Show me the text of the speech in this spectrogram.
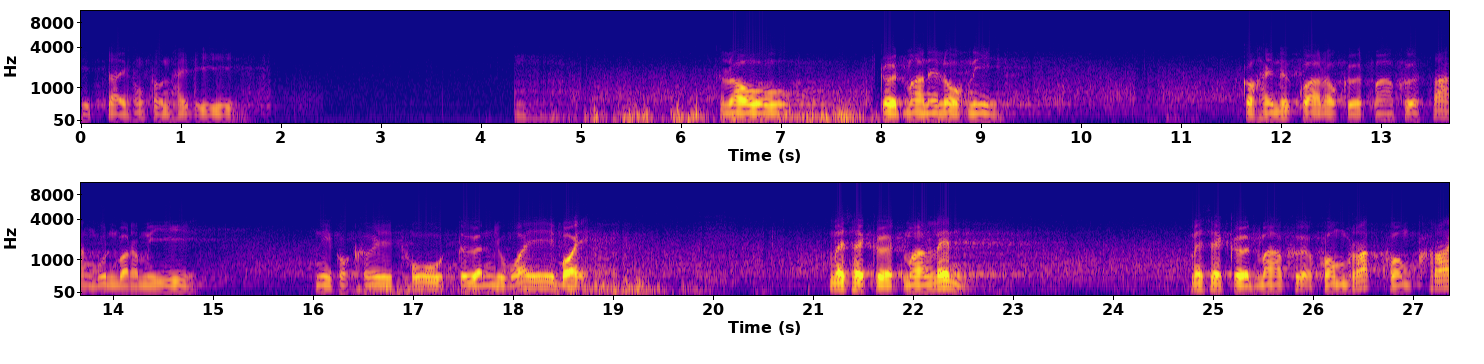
จิตใจของตนให้ดี เราเกิดมาในโลกนี้ ก็ให้นึกว่าเราเกิดมาเพื่อสร้างบุญบารมี นี่ก็เคยพูดเตือนอยู่ไว้บ่อย ไม่ใช่เกิดมาเล่น ไม่ใช่เกิดมาเพื่อความรักความใคร่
